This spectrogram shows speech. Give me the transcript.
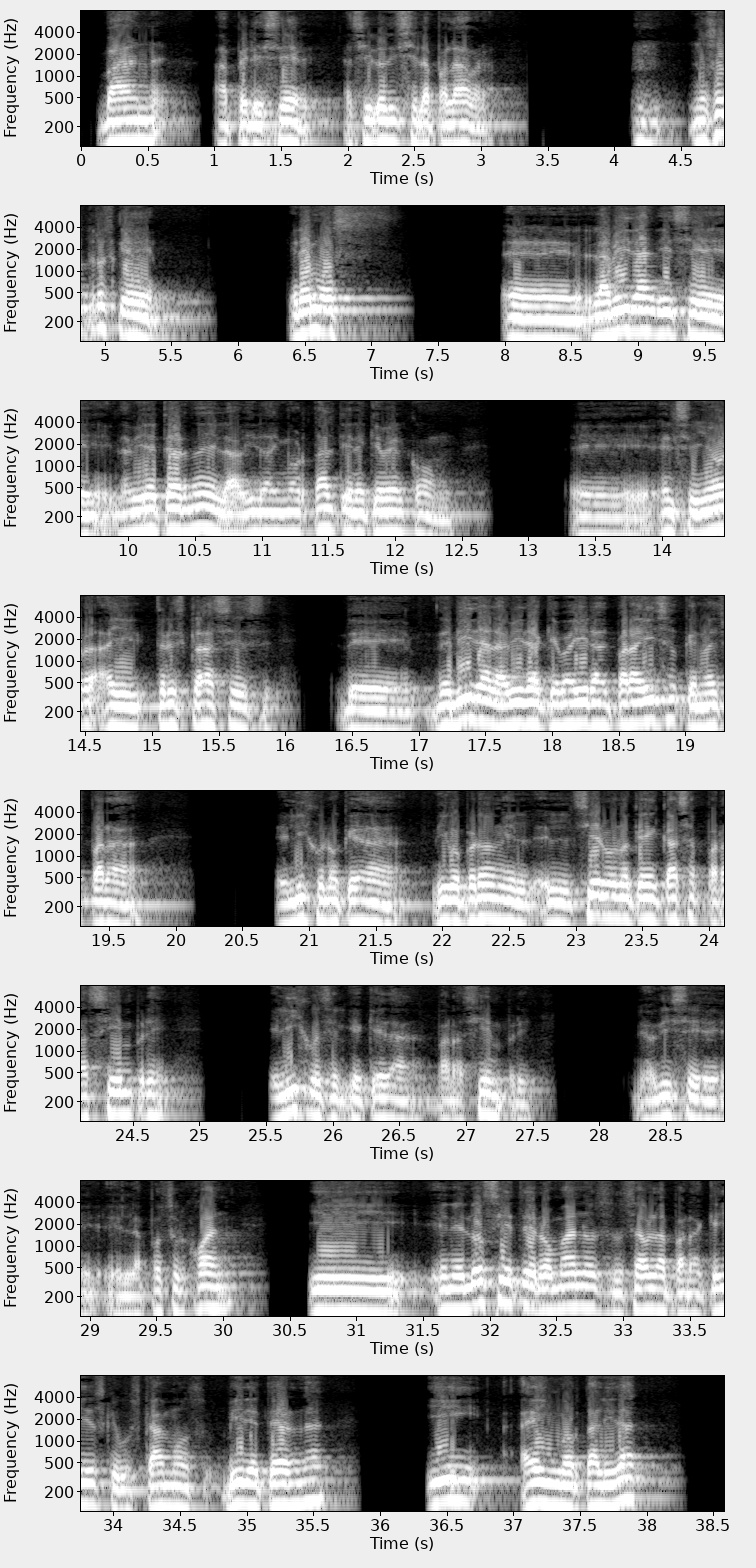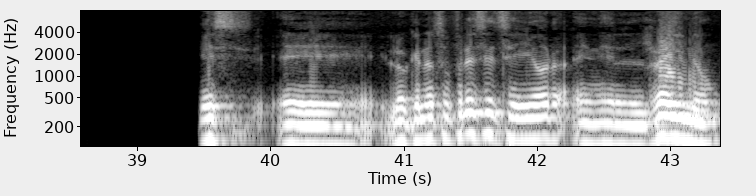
van a perecer, así lo dice la palabra. Nosotros que queremos eh, la vida, dice la vida eterna y la vida inmortal tiene que ver con eh, el Señor. Hay tres clases de, vida, la vida que va a ir al paraíso, que no es para el hijo no queda, digo, perdón, el, el siervo no queda en casa para siempre, el hijo es el que queda para siempre. Lo dice el apóstol Juan. Y en el 2.7 de Romanos nos habla para aquellos que buscamos vida eterna y, e inmortalidad. Es eh, lo que nos ofrece el Señor en el reino.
